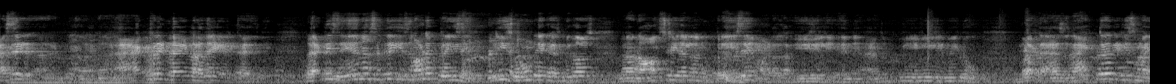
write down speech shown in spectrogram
as a actor and director ಅದೇ ಹೇಳ್ತಾ ಇದ್ದೀನಿ. ದಟ್ ಈಸ್ ಏನನ್ಸುತ್ತೆ is not a praising please don't take us because ನಾನು ಆನ್ ಸ್ಟೇಜಲ್ಲಿ ನಾನು ಪ್ರೈಸೇ ಮಾಡಲ್ಲ usually we do but as an actor it is my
